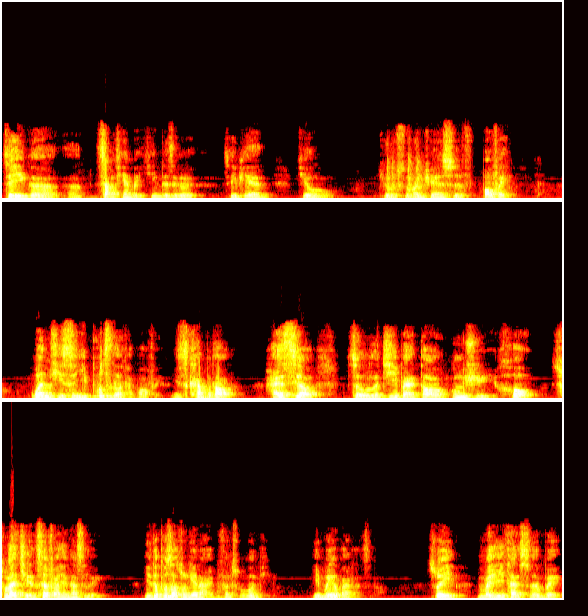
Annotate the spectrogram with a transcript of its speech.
这一个呃上千美金的这个这片就就是完全是报废。问题是你不知道它报废你是看不到的，还是要走了几百道工序以后出来检测发现它是零，你都不知道中间哪一部分出问题了，也没有办法知道。所以每一台设备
